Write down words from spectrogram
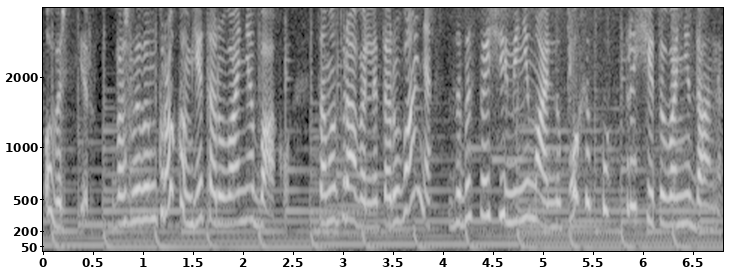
Overseer. Важливим кроком є тарування баку. Саме правильне тарування забезпечує мінімальну похибку при щитуванні даних.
